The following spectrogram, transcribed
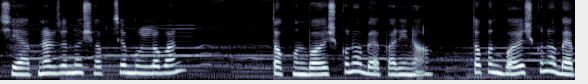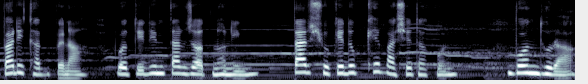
সে আপনার জন্য সবচেয়ে মূল্যবান, তখন বয়স কোনো ব্যাপারই না। তখন বয়স কোনো ব্যাপারই থাকবে না। প্রতিদিন তার যত্ন নিন। তার সুখে দুঃখে পাশে থাকুন। বন্ধুরা,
